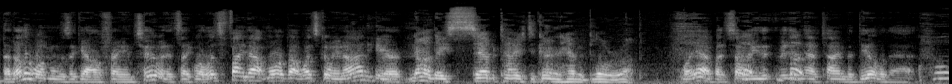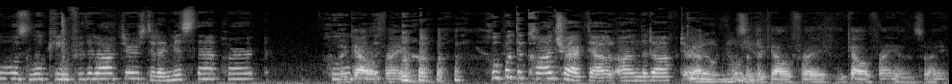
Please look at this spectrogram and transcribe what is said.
that other woman was a Gallifreyan too, and it's like, well, let's find out more about what's going on here. No, they sabotaged the gun and have it blow her up. Well, yeah, but so we, But- we but- didn't have time to deal with that. Who was looking for the doctors? Did I miss that part? Who The put Gallifreyan, Who put the contract out on the doctor? I don't know was it yet. the Gallifrey, the Gallifreyans, right?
